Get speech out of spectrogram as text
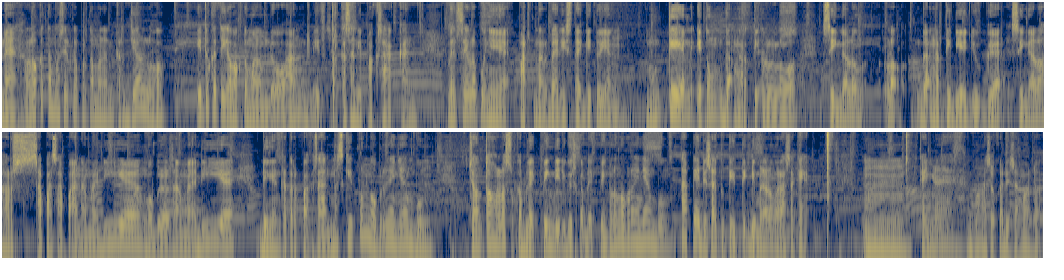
Nah, lo ketemu circle pertemanan kerja lo itu ketika waktu malam doang dan itu terkesan dipaksakan. Let's say lo punya partner barista gitu yang mungkin itu nggak ngerti lo sehingga lo lo nggak ngerti dia juga sehingga lo harus sapa-sapaan sama dia ngobrol sama dia dengan keterpaksaan meskipun ngobrolnya nyambung contoh lo suka Blackpink dia juga suka Blackpink. Lo ngobrolnya nyambung. Tapi ada satu titik di mana lo ngerasa kayak hmm, kayaknya gue nggak suka deh sama lo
